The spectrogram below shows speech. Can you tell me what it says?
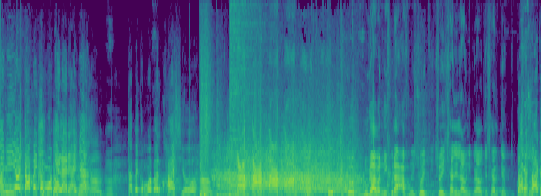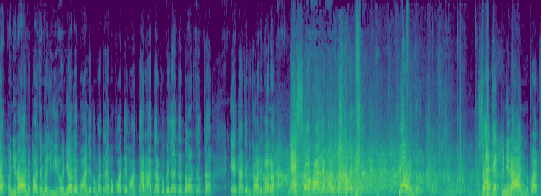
अनि यो तपाईँको मोबाइल अरे होइन? तपाईँको मोबाइल खस्यो। यो लुगा भन्ने कुरा आफ्नो स्वेच्छाले लाउने कुरा हो। त्यस कारण त्यो तर सजग पनि रहनुपर्छ। मैले हिरोइनहरूलाई भनेको मात्र अब कतै हतार हतारको बेला यता दर्शक छ यता चाहिँ झरी गएर यसो अनि के हुन्छ सचेत पनि रहनुपर्छ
